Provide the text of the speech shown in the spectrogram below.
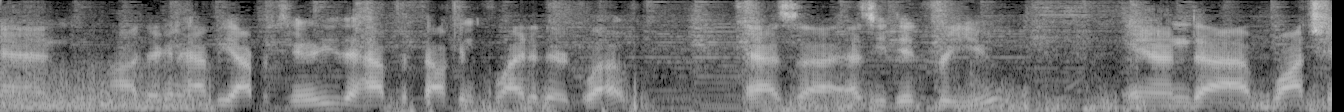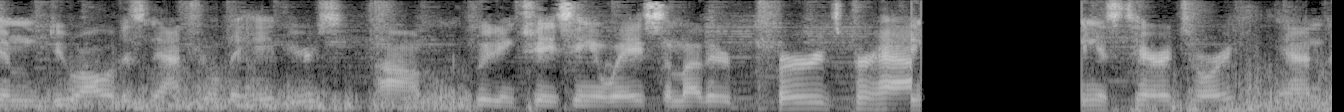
And uh, they're going to have the opportunity to have the Falcon fly to their glove, as uh, as he did for you, and uh, watch him do all of his natural behaviors, um, including chasing away some other birds, perhaps in his territory, and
